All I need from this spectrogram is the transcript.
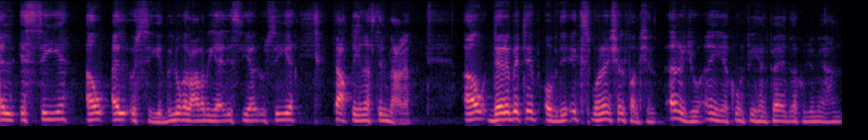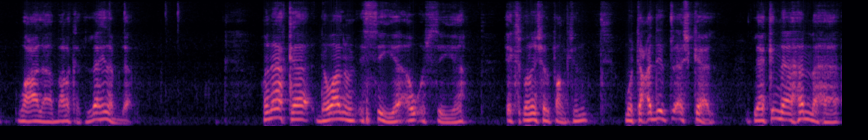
الإسية أو الأسية. باللغة العربية الإسية والأسية تعطي نفس المعنى. أو derivative of the exponential function. أرجو أن يكون فيها الفائد لكم جميعا. وعلى بركة الله نبدأ. هناك دوال إسية أو أسية exponential function متعددة الأشكال لكن أهمها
